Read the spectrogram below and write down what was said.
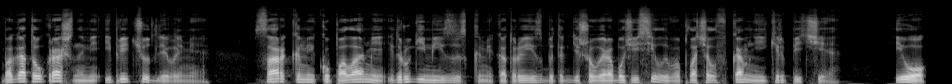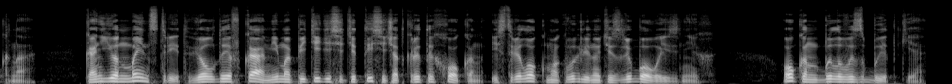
богато украшенными и причудливыми, с арками, куполами и другими изысками, которые избыток дешевой рабочей силы воплощал в камне и кирпиче. И окна. Каньон Мейн-стрит вел ДФК мимо 50 тысяч открытых окон, и стрелок мог выглянуть из любого из них. Окон было в избытке.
